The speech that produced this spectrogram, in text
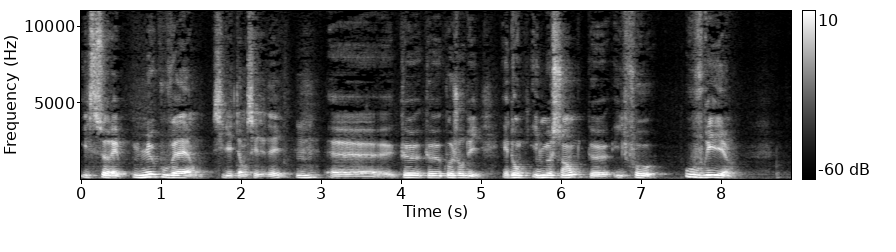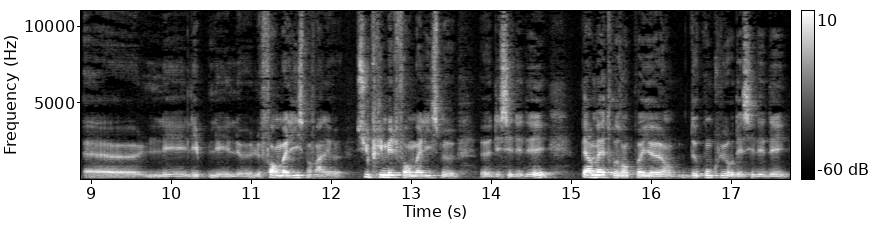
il serait mieux couvert s'il était en CDD mhm. que, qu'aujourd'hui. Et donc, il me semble qu'il faut ouvrir les, les, le, formalisme, enfin, supprimer le formalisme des CDD, permettre aux employeurs de conclure des CDD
